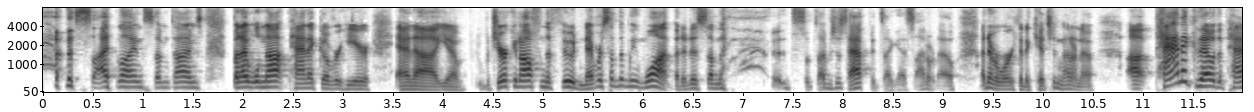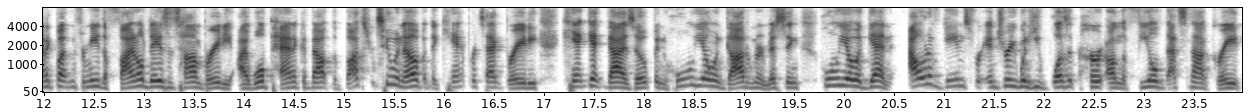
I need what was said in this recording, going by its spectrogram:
on the sideline sometimes, but I will not panic over here. And, uh, you know, jerking off in the food, never something we want, but it is something it sometimes just happens, I guess. I don't know. I never worked in a kitchen. I don't know. Uh, panic though, the panic button for me, the final days of Tom Brady, I will panic about. The Bucks are 2 and 0, but they can't protect Brady, can't get guys open. Julio and Godwin are missing. Julio again out of games for injury when he wasn't hurt on the field. That's not great.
